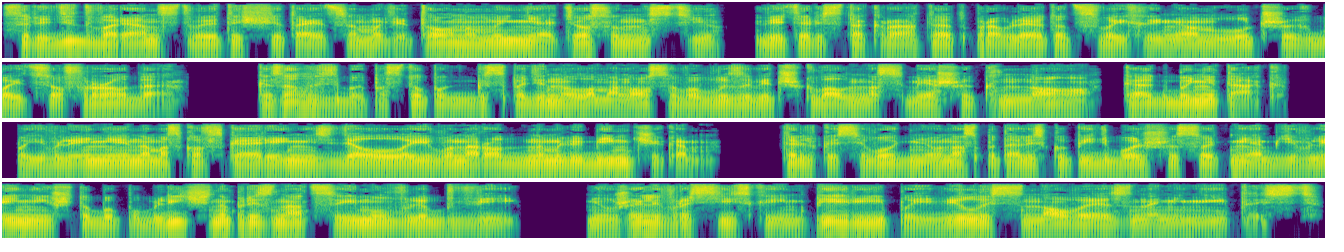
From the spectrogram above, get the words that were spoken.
Среди дворянства это считается мавитоном и неотесанностью, ведь аристократы отправляют от своих имен лучших бойцов рода. Казалось бы, поступок господина Ломоносова вызовет шквал насмешек, но как бы не так. Появление на московской арене сделало его народным любимчиком, только сегодня у нас пытались купить больше сотни объявлений, чтобы публично признаться ему в любви. Неужели в Российской империи появилась новая знаменитость?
